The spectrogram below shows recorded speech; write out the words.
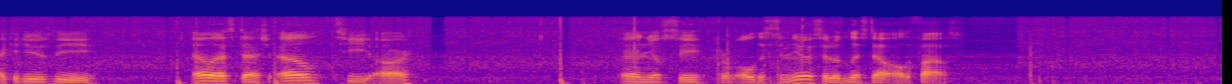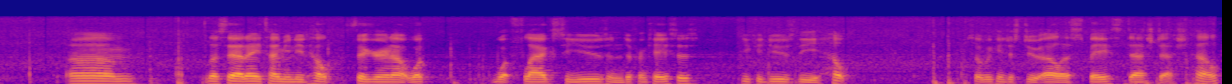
I could use the ls-ltr and you'll see from oldest to newest it would list out all the files. Um, let's say at any time you need help figuring out what what flags to use in different cases, you could use the help. So we can just do ls space dash dash help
